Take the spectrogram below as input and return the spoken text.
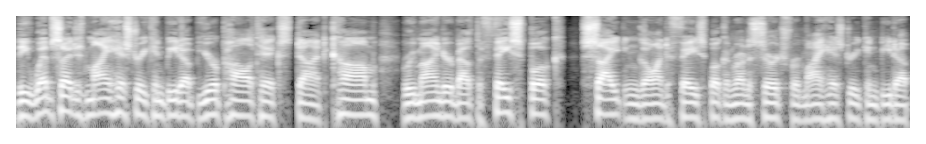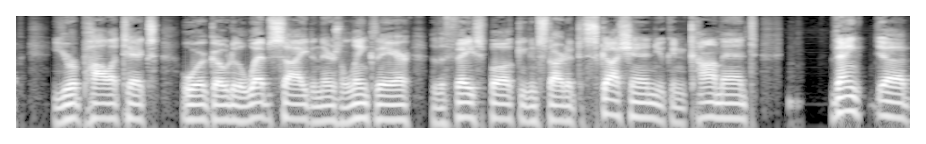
The website is myhistorycanbeatupyourpolitics.com. Reminder about the Facebook site. You can go onto Facebook and run a search for My History Can Beat Up Your Politics, or go to the website and there's a link there to the Facebook. You can start a discussion. You can comment. Thank. Uh,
